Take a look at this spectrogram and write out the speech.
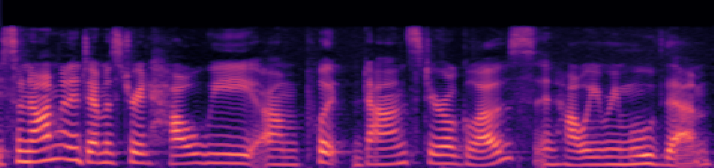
so now I'm going to demonstrate how we um, put non-sterile gloves and how we remove them.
